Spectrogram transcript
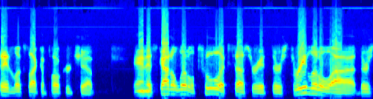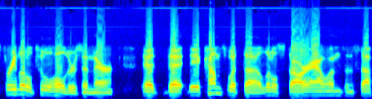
say looks like a poker chip, and it's got a little tool accessory. There's three little, uh, there's three little tool holders in there. That that it comes with uh, little star Allens and stuff.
